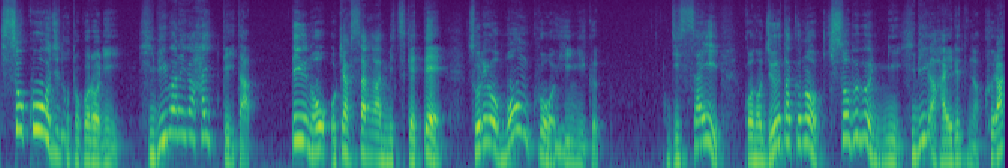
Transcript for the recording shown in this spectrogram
基礎工事のところにひび割れが入っていたっていうのをお客さんが見つけてそれを文句を言いに行く。実際この住宅の基礎部分にひびが入るっていうのはクラッ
